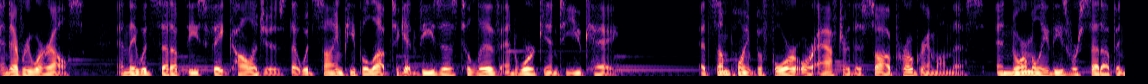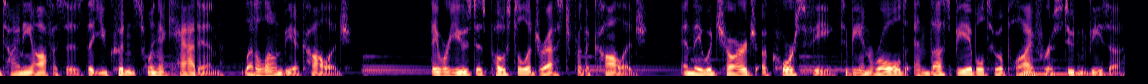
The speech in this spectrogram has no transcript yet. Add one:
and everywhere else, and they would set up these fake colleges that would sign people up to get visas to live and work into UK. At some point before or after this saw a program on this, and normally these were set up in tiny offices that you couldn't swing a cat in, let alone be a college. They were used as postal addressed for the college, and they would charge a course fee to be enrolled and thus be able to apply for a student visa.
